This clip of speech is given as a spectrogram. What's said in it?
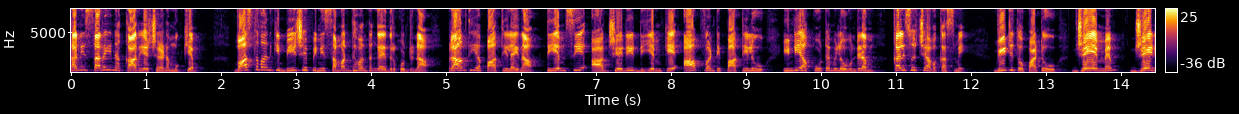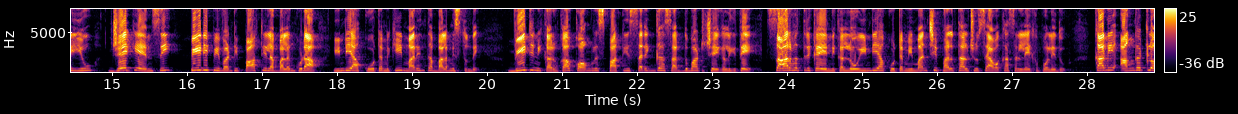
కానీ సరైన కార్యాచరణ ముఖ్యం. వాస్తవానికి బీజేపీని సమర్థవంతంగా ఎదుర్కొంటున్న ప్రాంతీయ పార్టీలైన టీఎంసీ ఆర్జేడీ డీఎంకే ఆప్ వంటి పార్టీలు ఇండియా కూటమిలో ఉండడం కలిసొచ్చే అవకాశమే. వీటితో పాటు జేఎంఎం జేడీయూ జేకేఎన్సీ పీడీపీ వంటి పార్టీల బలం కూడా ఇండియా కూటమికి మరింత బలమిస్తుంది. వీటిని కనుక కాంగ్రెస్ పార్టీ సరిగ్గా సర్దుబాటు చేయగలిగితే సార్వత్రిక ఎన్నికల్లో ఇండియా కూటమి మంచి ఫలితాలు చూసే అవకాశం లేకపోలేదు. కానీ అంగట్లో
